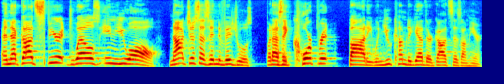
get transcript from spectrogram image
and that God's Spirit dwells in you all, not just as individuals, but as a corporate body, when you come together, God says, I'm here.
